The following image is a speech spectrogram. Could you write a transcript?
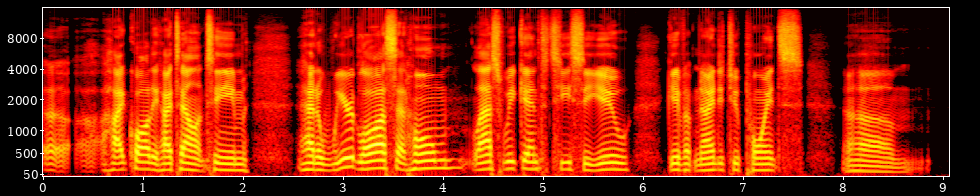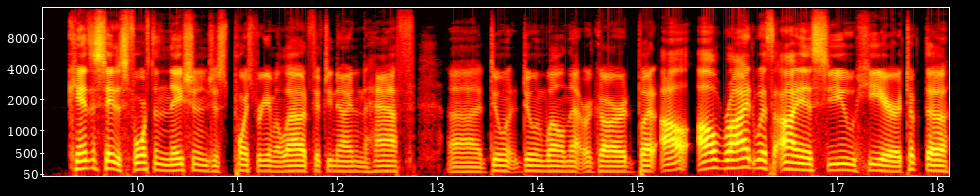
a high quality, high talent team. Had a weird loss at home last weekend to TCU. Gave up 92 points. Um, Kansas State is fourth in the nation in just points per game allowed, 59 and a half. Uh, doing doing well in that regard. But I'll I'll ride with ISU here. Took the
